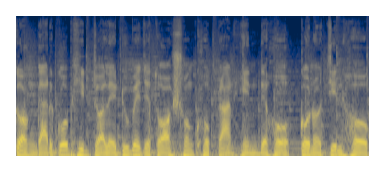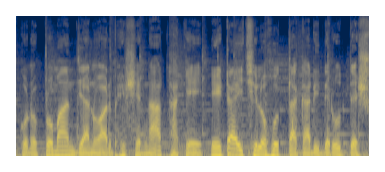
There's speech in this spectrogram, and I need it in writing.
বুড়িগঙ্গার গভীর জলে ডুবে যেত অসংখ্য প্রাণহীন দেহ। কোনো চিহ্ন, কোনো প্রমাণ যেন আর ভেসে না থাকে। এটাই ছিল হত্যাকারীদের উদ্দেশ্য।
